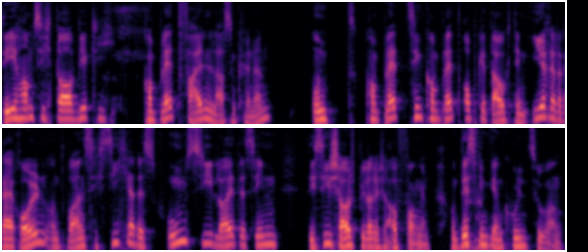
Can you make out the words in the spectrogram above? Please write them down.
Die haben sich da wirklich komplett fallen lassen können und komplett, sind komplett abgetaucht in ihre drei Rollen und waren sich sicher, dass um sie Leute sind, die sie schauspielerisch auffangen. Und das mhm. finde ich einen coolen Zugang.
